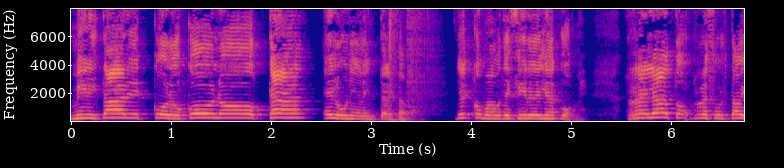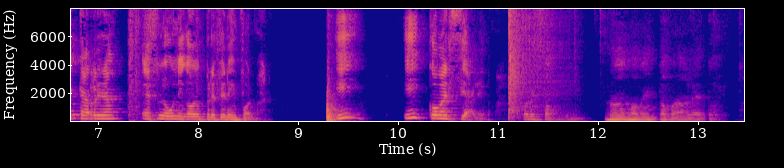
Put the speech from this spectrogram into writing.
Militares, Colo Colo, K, es lo único que le interesa. Y es como decir Delia Gómez. Relato, resultado y carrera es lo único que prefiere informar. Y, y comerciales. Por eso no es momento para hablar de todo esto.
